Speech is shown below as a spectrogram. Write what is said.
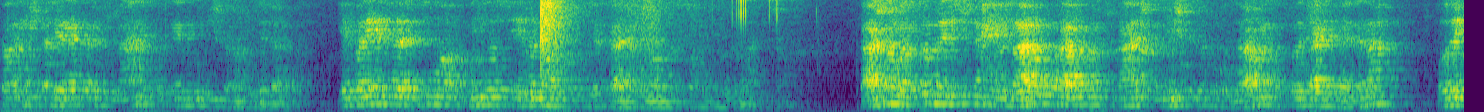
ko inštalirate računalnik, potem bi miška na to delala. Je pa res, da recimo Windows 7 ima vse driverjev, da so to problematično. Kakšno vrsto brežične povezave uporablja računalniške miške za povezavo in kako je ta izvedena? Torej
